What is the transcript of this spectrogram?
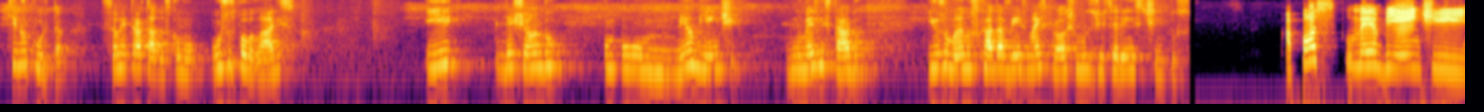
que no curta são retratados como ursos polares e deixando o, o meio ambiente no mesmo estado e os humanos cada vez mais próximos de serem extintos. Após o meio ambiente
